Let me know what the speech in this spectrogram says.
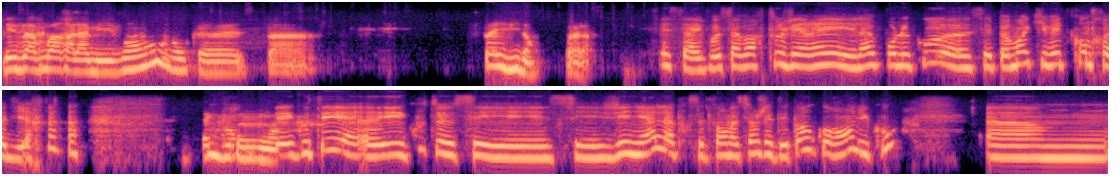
les, avoir à la maison. Donc, euh, c'est pas, pas évident. Voilà. C'est ça, il faut savoir tout gérer. Et là, pour le coup, euh, c'est pas moi qui vais te contredire. bon, bah, écoutez, euh, écoute, c'est génial là, pour cette formation. J'étais pas au courant du coup. Euh,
